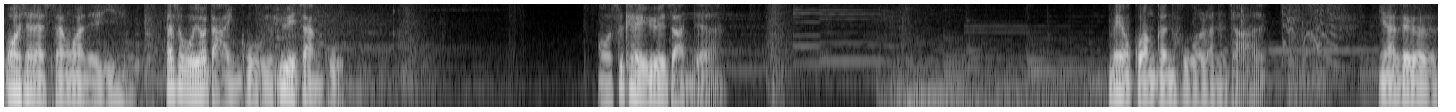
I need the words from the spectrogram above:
我好像才三万而已，但是我有打赢过，有越战过，哦，是可以越战的，没有光跟火懒得打了，你看这个。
